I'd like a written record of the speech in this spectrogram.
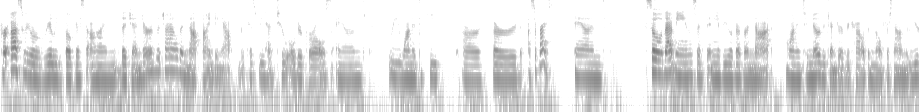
for us, we were really focused on the gender of the child and not finding out because we had two older girls and we wanted to keep our third a surprise. And so that means if any of you have ever not wanted to know the gender of your child in an ultrasound, you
